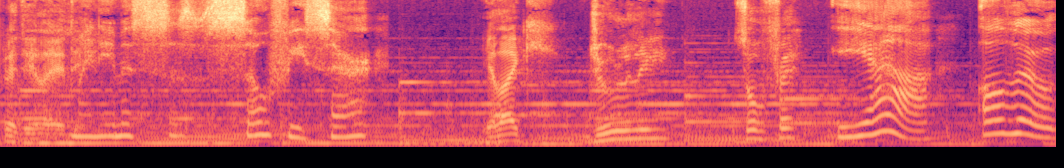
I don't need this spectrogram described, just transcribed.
Pretty lady. My name is S- Sophie, sir. You like jewelry, Sophie? Yeah, although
